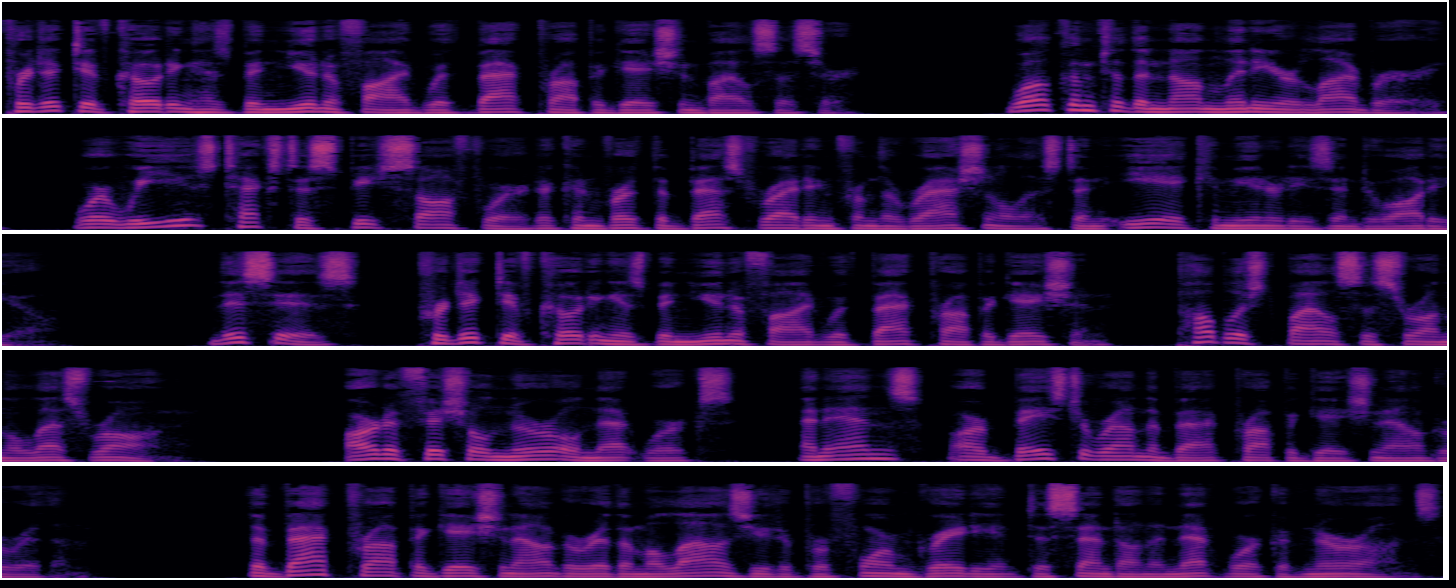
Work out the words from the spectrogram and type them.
Predictive coding has been unified with backpropagation by bialysis. Welcome to the Nonlinear Library, where we use text to speech software to convert the best writing from the rationalist and EA communities into audio. This is Predictive Coding has been unified with backpropagation, published by lsusr on the Less Wrong. Artificial neural networks, and ANNs, are based around the backpropagation algorithm. The backpropagation algorithm allows you to perform gradient descent on a network of neurons.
